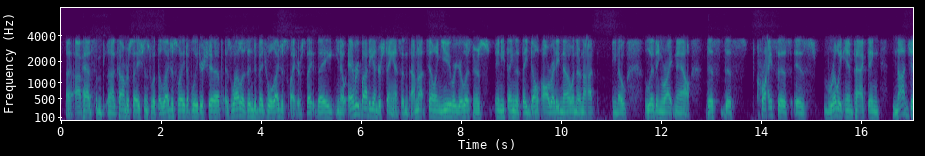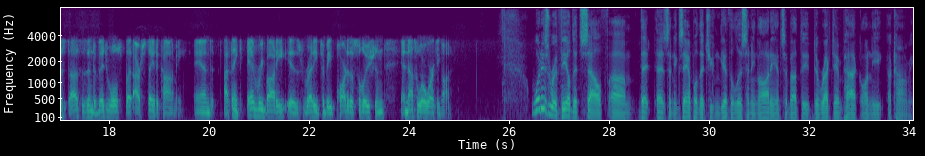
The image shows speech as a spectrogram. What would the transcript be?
Uh, I've had some uh, conversations with the legislative leadership as well as individual legislators. They, they, you know, everybody understands, and I'm not telling you or your listeners anything that they don't already know and they're not, you know, living right now. This this crisis is really impacting not just us as individuals, but our state economy. And I think everybody is ready to be part of the solution, and that's what we're working on. What has revealed itself um, that, as an example, that you can give the listening audience about the direct impact on the economy?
